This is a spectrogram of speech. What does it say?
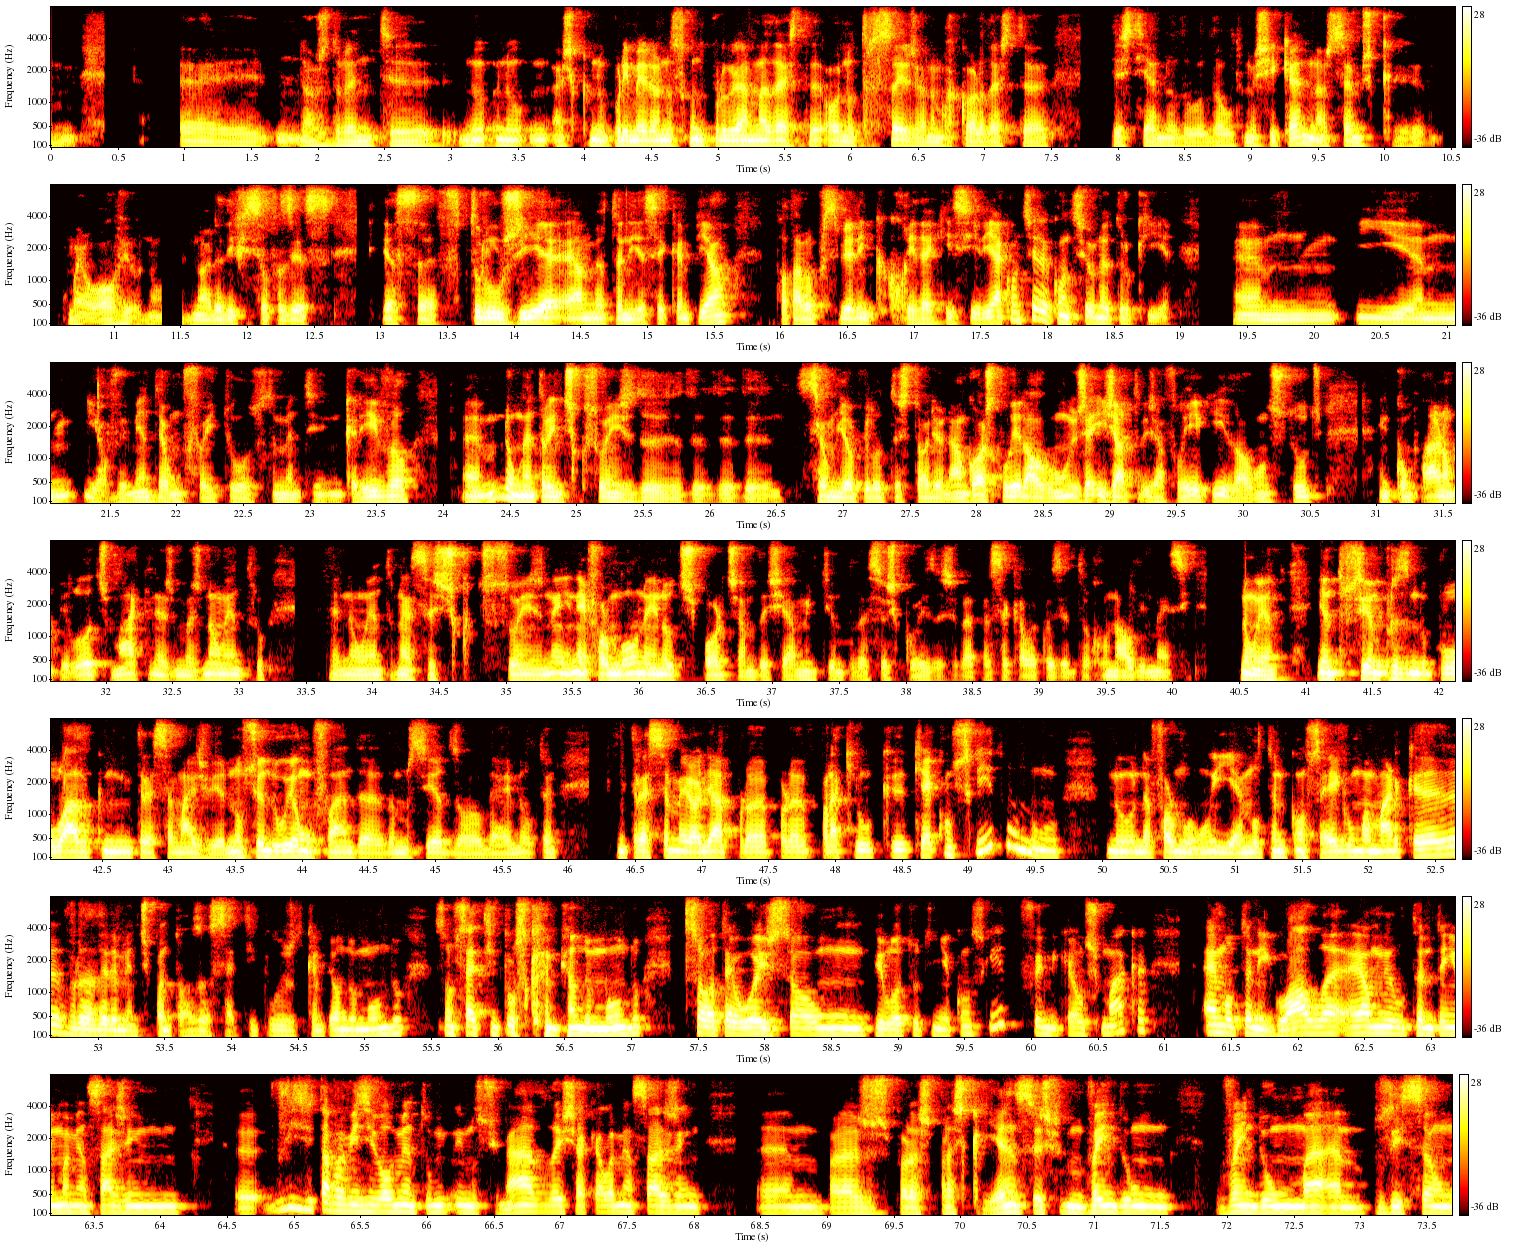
uh, nós durante, no, no, acho que no primeiro ou no segundo programa desta, ou no terceiro, já não me recordo desta, deste ano do, da última chicane, nós dissemos que, como é óbvio, não, não era difícil fazer esse, essa futurologia, a Hamilton ia ser campeão, faltava perceber em que corrida é que isso iria acontecer, aconteceu na Turquia. Um, e, um, e, obviamente é um feito absolutamente incrível. Não entro em discussões de, de, de, de, ser o melhor piloto da história ou não. Gosto de ler alguns, e já, já falei aqui de alguns estudos em que comparam pilotos, máquinas, mas não entro, não entro nessas discussões, nem, nem Fórmula 1, nem noutros esportes. Já me deixei há muito tempo dessas coisas. Vai parecer aquela coisa entre Ronaldo e Messi. Não entro. Entro sempre pelo lado que me interessa mais ver. Não sendo eu um fã da, da Mercedes ou da Hamilton, interessa-me é olhar para, para, para aquilo que, que é conseguido no, no, na Fórmula 1 e Hamilton consegue uma marca verdadeiramente espantosa, sete títulos de campeão do mundo, são sete títulos de campeão do mundo, que só até hoje só um piloto tinha conseguido, foi Michael Schumacher, Hamilton iguala, Hamilton tem uma mensagem, uh, estava visivelmente emocionado, deixa aquela mensagem ehm, para, as, para, as, para as crianças, vem de, um, vem de uma posição...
